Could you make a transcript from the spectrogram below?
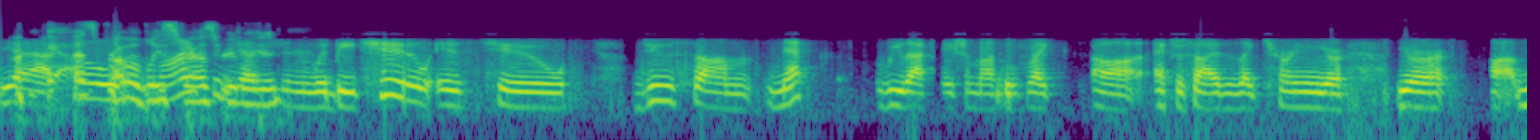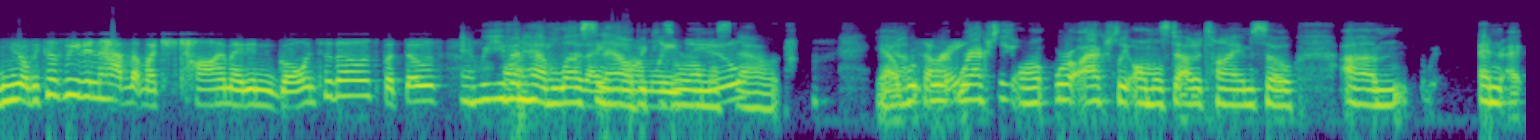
yeah. that's so probably stress related. suggestion would be too is to do some neck relaxation muscles like uh, exercises like turning your your um, you know, because we didn't have that much time, I didn't go into those. But those and we even have less now because we're do. almost out. Yeah, yeah we're, we're, we're, actually we're actually almost out of time. So, um, and I,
